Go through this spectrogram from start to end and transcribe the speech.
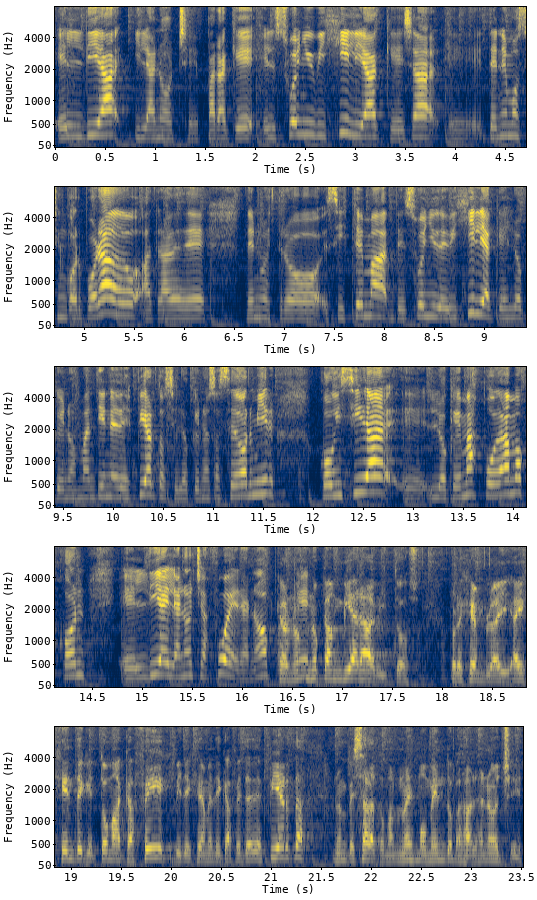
el día y la noche, para que el sueño y vigilia que ya eh, tenemos incorporado a través de, nuestro sistema de sueño y de vigilia, que es lo que nos mantiene despiertos y lo que nos hace dormir, coincida eh, lo que más podamos con el día y la noche afuera. ¿no? Claro, no, cambiar hábitos. Por ejemplo, hay, hay, gente que toma café, viste, generalmente el café te despierta, no empezar a tomar, no es momento para la noche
